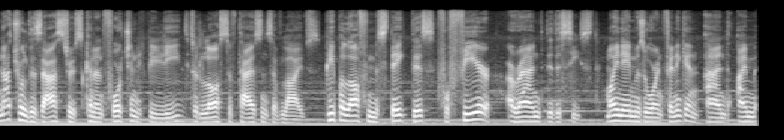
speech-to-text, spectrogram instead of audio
Natural disasters can unfortunately lead to the loss of thousands of lives. People often mistake this for fear around the deceased. My name is Oran Finegan and I'm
